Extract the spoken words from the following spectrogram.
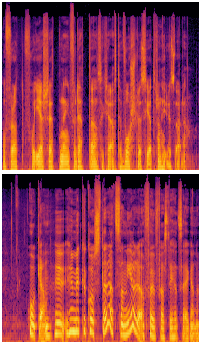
och för att få ersättning för detta så krävs det vårdslöshet från hyresvärden. Håkan, hur, hur mycket kostar det att sanera för fastighetsägarna?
